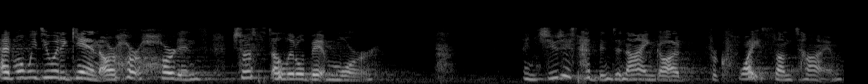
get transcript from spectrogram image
And when we do it again, our heart hardens just a little bit more. And Judas had been denying God for quite some time.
